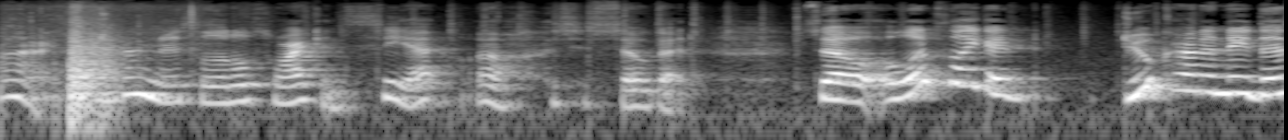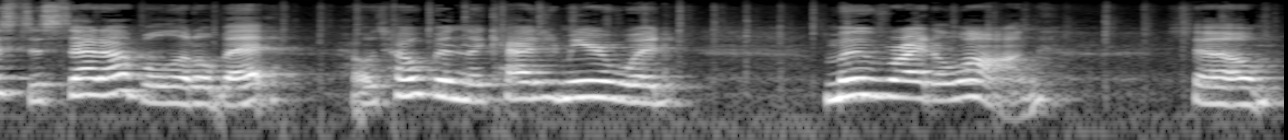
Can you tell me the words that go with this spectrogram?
Alright, turn this a little so I can see it. Oh, this is so good. So it looks like a do kind of need this to set up a little bit. I was hoping the cashmere would move right along. So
